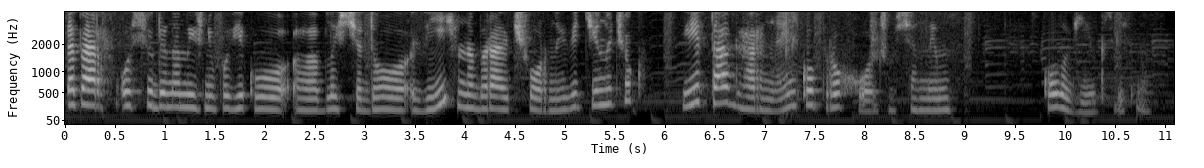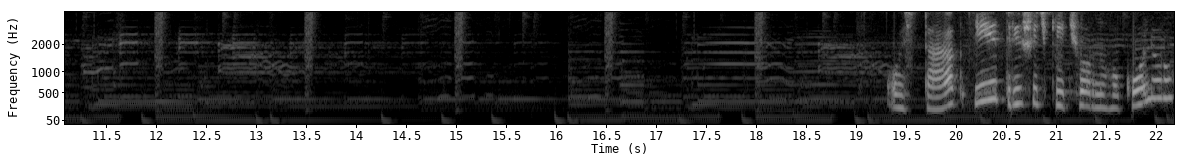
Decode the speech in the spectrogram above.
Тепер ось сюди на нижню повіку е, ближче до вій, набираю чорний відтіночок і так гарненько проходжуся ним. Коло війок, звісно. Ось так. І трішечки чорного кольору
